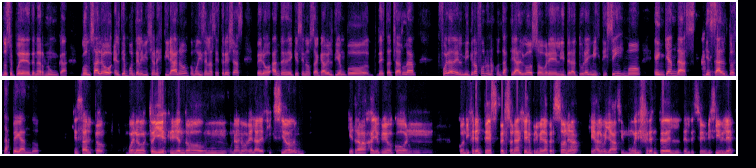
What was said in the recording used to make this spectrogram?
no se puede detener nunca. Gonzalo, el tiempo en televisión es tirano, como dicen las estrellas, pero antes de que se nos acabe el tiempo de esta charla, fuera del micrófono nos contaste algo sobre literatura y misticismo. ¿En qué andas? ¿Qué salto estás pegando? ¿Qué salto? Bueno, estoy escribiendo una novela de ficción que trabaja, yo creo, con, con, diferentes personajes en primera persona, que es algo ya así muy diferente del, del Deseo Invisible,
